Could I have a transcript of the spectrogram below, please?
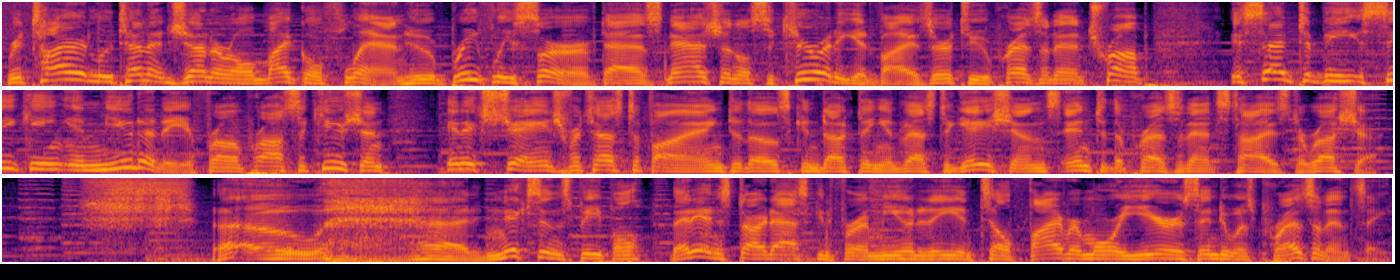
Retired Lieutenant General Michael Flynn, who briefly served as National Security Advisor to President Trump, is said to be seeking immunity from prosecution in exchange for testifying to those conducting investigations into the president's ties to Russia. Uh-oh. Uh, Nixon's people, they didn't start asking for immunity until five or more years into his presidency.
